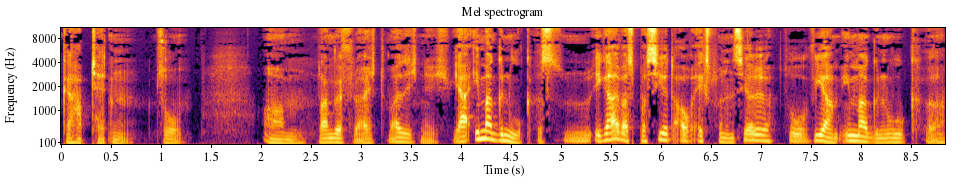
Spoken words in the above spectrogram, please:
gehabt hätten. So, ähm, sagen wir vielleicht, weiß ich nicht. Ja, immer genug. Es, egal was passiert, auch exponentiell. So, wir haben immer genug äh,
